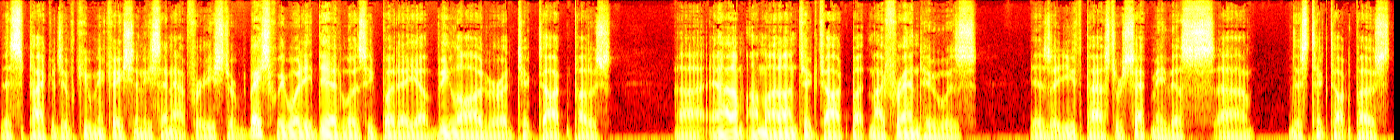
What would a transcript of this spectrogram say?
this package of communication he sent out for Easter. Basically, what he did was he put a, a vlog or a TikTok post. Uh, and I'm, I'm not on TikTok, but my friend who was is a youth pastor sent me this uh, this TikTok post,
